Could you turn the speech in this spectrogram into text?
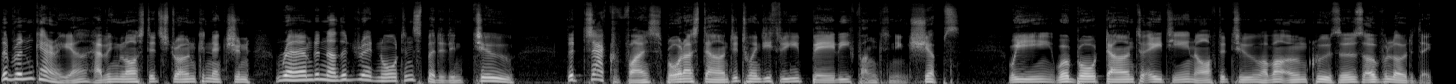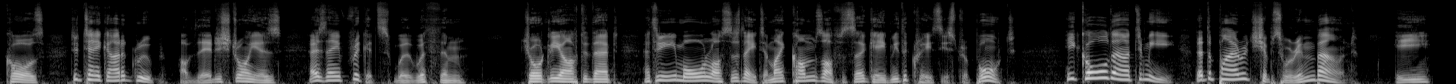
The Brun carrier, having lost its drone connection, rammed another dreadnought and split it in two. The sacrifice brought us down to 23 barely functioning ships. We were brought down to 18 after two of our own cruisers overloaded their cores to take out a group of their destroyers, as their frigates were with them. Shortly after that, three more losses later, my comms officer gave me the craziest report. He called out to me that the pirate ships were inbound. He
